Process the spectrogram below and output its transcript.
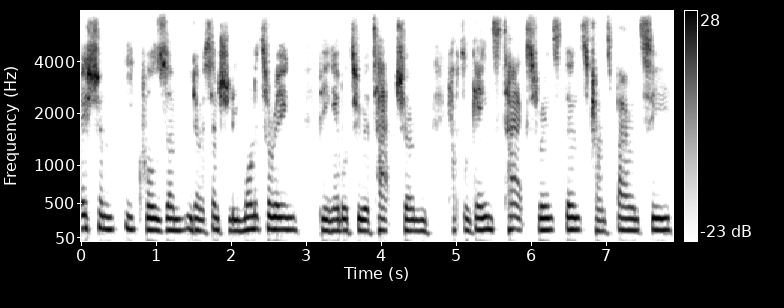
regulation equals, um, you know, essentially monitoring, being able to attach um, capital gains tax, for instance, transparency,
